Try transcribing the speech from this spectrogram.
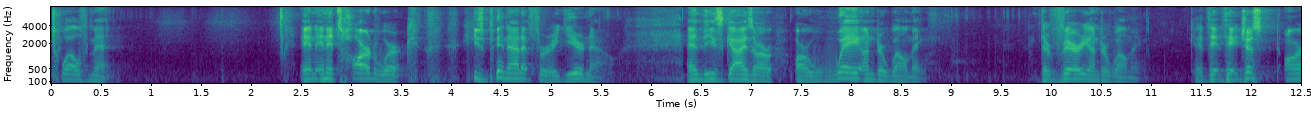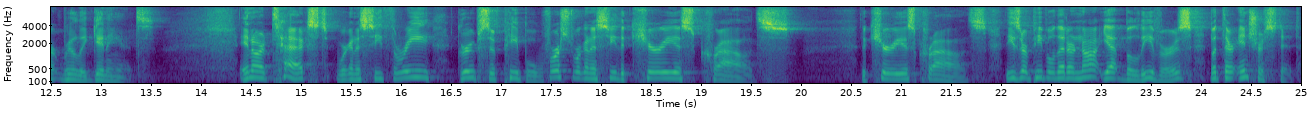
12 men. And, and it's hard work. He's been at it for a year now. And these guys are, are way underwhelming. They're very underwhelming. Okay? They, they just aren't really getting it. In our text, we're going to see three groups of people. First, we're going to see the curious crowds. The curious crowds. These are people that are not yet believers, but they're interested.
